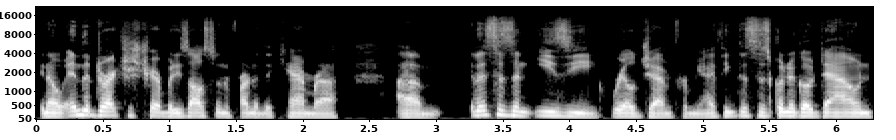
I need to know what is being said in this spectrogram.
you know, in the director's chair, but he's also in front of the camera. Um, this is an easy, real gem for me. I think this is going to go down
